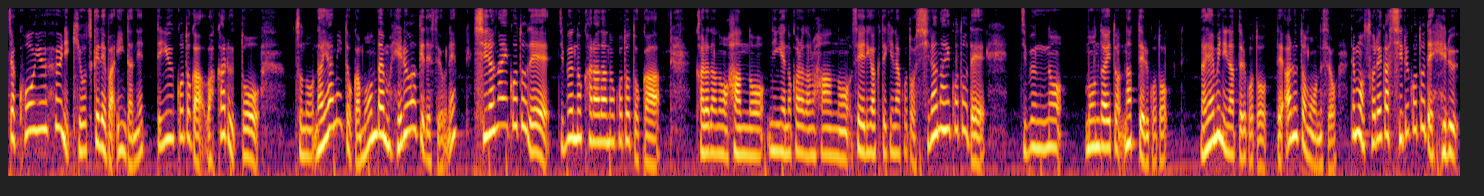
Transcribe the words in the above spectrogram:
じゃあこういうふうに気をつければいいんだねっていうことが分かるとその悩みとか問題も減るわけですよね。知らないことで自分の体のこととか体の反応人間の体の反応生理学的なことを知らないことで自分の問題となっていること悩みになってることってあると思うんですよ。でもそれが知ることで減る。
